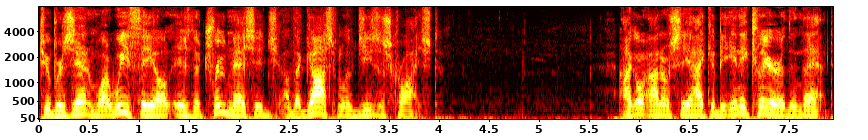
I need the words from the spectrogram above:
to present what we feel is the true message of the gospel of Jesus Christ. I don't, I don't see how it could be any clearer than that.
